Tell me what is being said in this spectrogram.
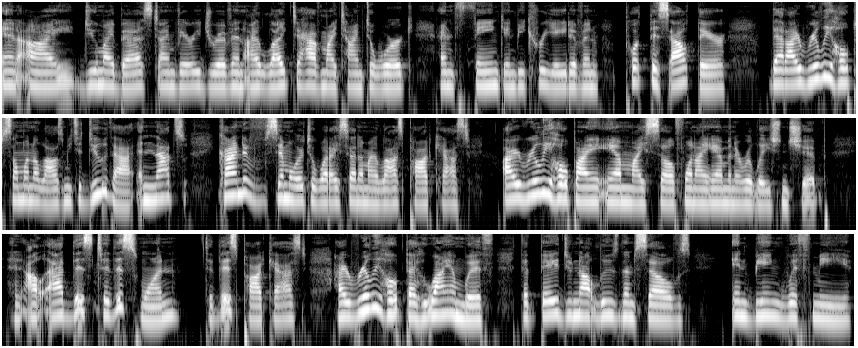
and I do my best. I'm very driven. I like to have my time to work and think and be creative and put this out there that I really hope someone allows me to do that. And that's kind of similar to what I said in my last podcast. I really hope I am myself when I am in a relationship. And I'll add this to this one, to this podcast. I really hope that who I am with, that they do not lose themselves in being with me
